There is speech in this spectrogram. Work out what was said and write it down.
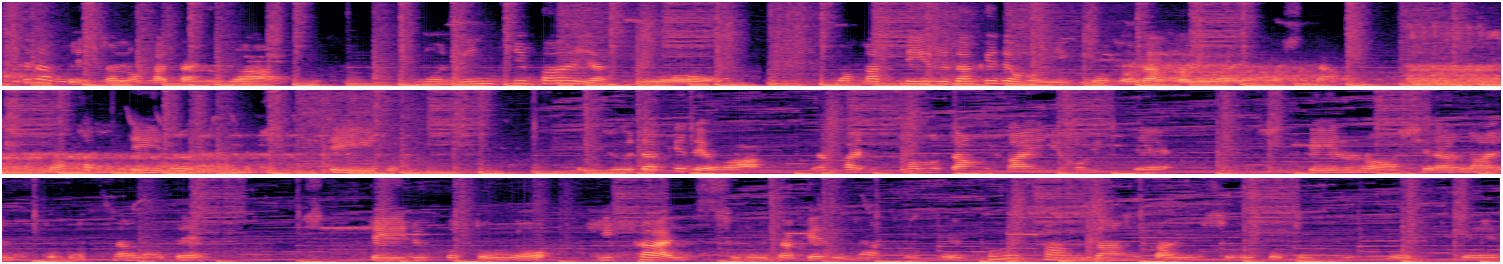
ますセラピストの方にはこの認知バイアスを分かっているだけでもいいことだと言われました。分かっている知っているというだけではやはりこの段階において知っているのは知らないのことなので知っていることを理解するだけでなくてこの3段階をすることによって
